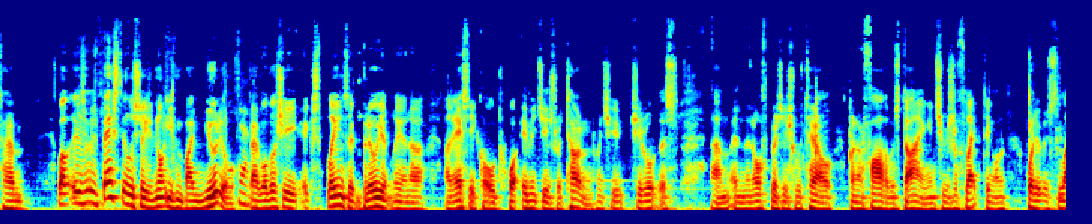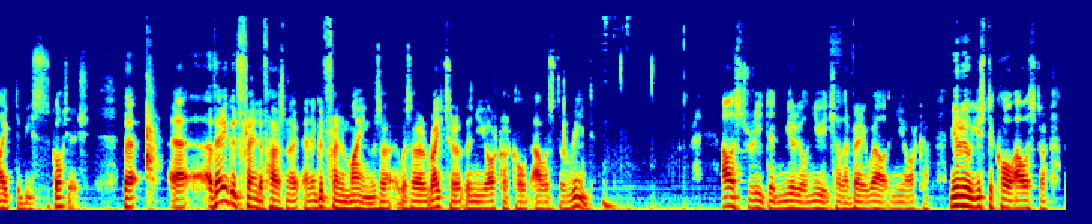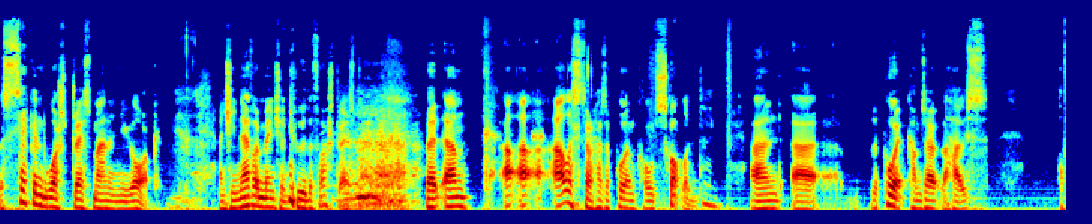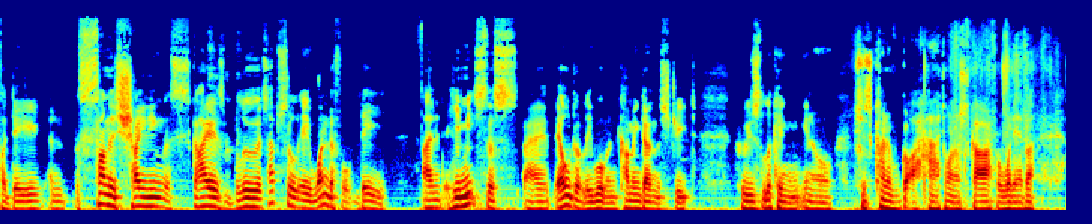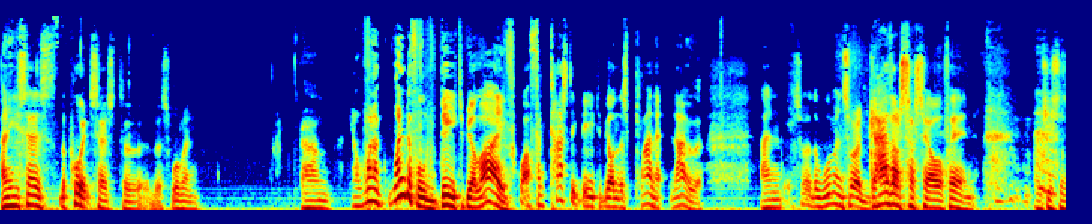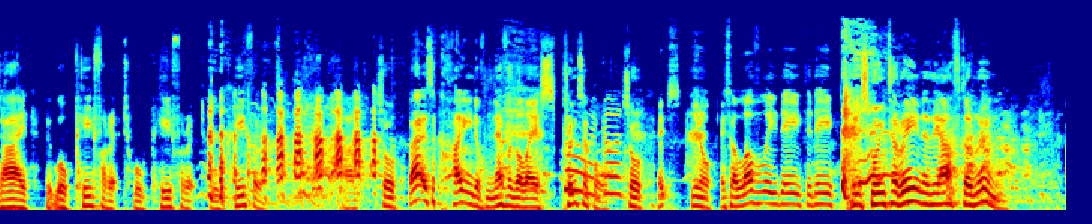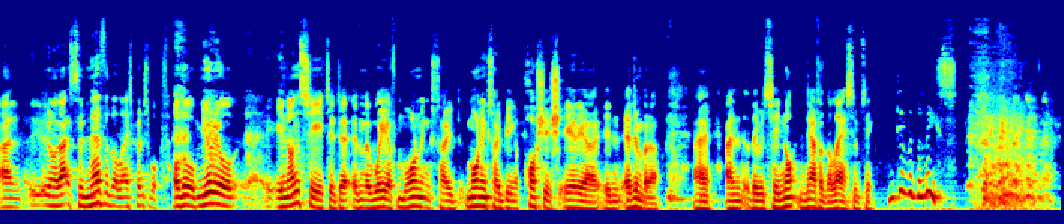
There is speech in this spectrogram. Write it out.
um, well, it was, best illustrated not even by Muriel, Yeah. uh, although she explains it brilliantly in a, an essay called "What Images Return" when she she wrote this um, in the North British Hotel when her father was dying, and she was reflecting on what it was like to be Scottish. But uh, a very good friend of hers and a, and a good friend of mine was a was a writer at the New Yorker called Alastair Reid. Alastair Reid and Muriel knew each other very well at the New Yorker. Muriel used to call Alastair the second worst dressed man in New York. And she never mentioned who the first dressed man. But um, Alastair has a poem called Scotland. And uh, the poet comes out of the house of a day and the sun is shining, the sky is blue. It's absolutely a wonderful day. And he meets this uh, elderly woman coming down the street who's looking, you know, she's kind of got a hat on, a scarf or whatever. And he says, the poet says to this woman, um, you know, what a wonderful day to be alive. What a fantastic day to be on this planet now. And so the woman sort of gathers herself in. And she says, aye, but we'll pay for it, we'll pay for it, we'll pay for it. Um, so that is a kind of nevertheless principle. God. So it's, you know, it's a lovely day today, but it's going to rain in the afternoon. And, you know, that's the nevertheless principle. Although Muriel uh, enunciated it in the way of Morningside, Morningside being a poshish area in Edinburgh, uh, and they would say not nevertheless, they would say nevertheless.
